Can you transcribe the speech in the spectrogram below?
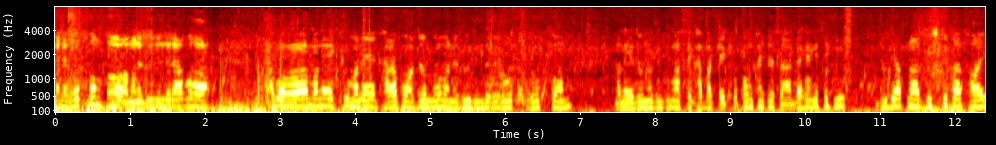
মানে রোদ কম তো মানে দুই দিন ধরে আবহাওয়া। আবহাওয়া মানে একটু মানে খারাপ হওয়ার জন্য মানে দুই দিন ধরে রোদ রোদ কম। মানে এই জন্য কিন্তু মাছের খাবারটা একটু কম খাইতেছে। আর দেখা গেছে কি, যদি আপনার বৃষ্টিপাত হয়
